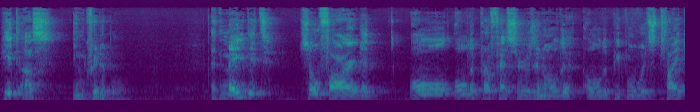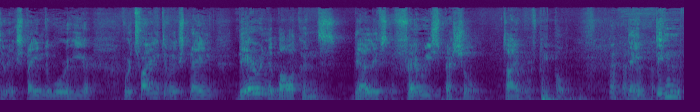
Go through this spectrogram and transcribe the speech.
hit us incredible. It made it so far that all, all the professors and all the, all the people which tried to explain the war here were trying to explain there in the Balkans there lives a very special type of people. they didn't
